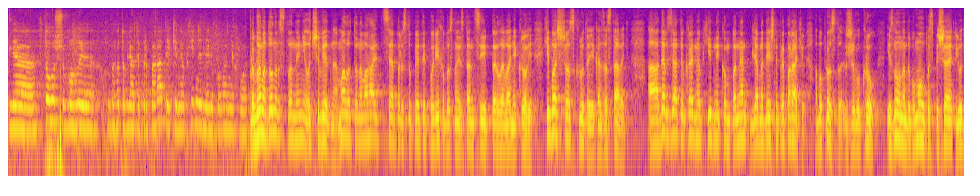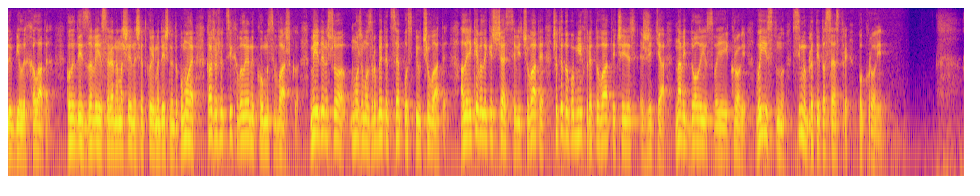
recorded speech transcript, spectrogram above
для того, щоб могли виготовляти препарати, які необхідні для лікування хворих. Проблема донорства нині очевидна. Мало хто намагається переступити поріг обласної станції переливання крові. Хіба що скрута, яка заставить. А де взяти вкрай необхідний компонент для медичних препаратів або просто живу кров? І знову на допомогу поспішають люди в білих халатах. Коли десь завиє сирена машини швидкої медичної допомоги, кажуть, що ці хвилини комусь важко. Ми єдине, що можемо зробити, це поспівчувати. Але яке велике щастя відчувати, що ти допоміг врятувати чиєсь життя, навіть долею своєї крові. Воістину, всі ми брати та сестри по крові.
